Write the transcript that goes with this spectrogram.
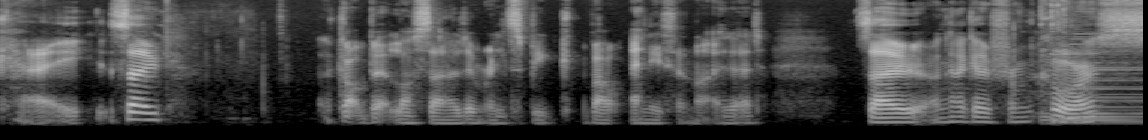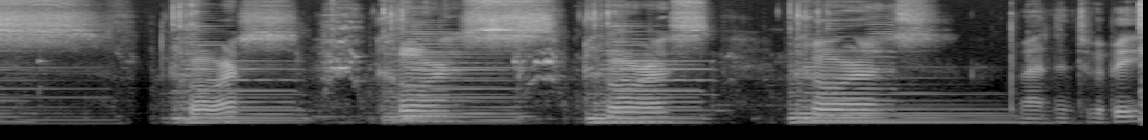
Okay, so I got a bit lost there. I didn't really speak about anything that I did. So I'm gonna go from chorus, chorus, chorus, chorus, chorus, and into the beat.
